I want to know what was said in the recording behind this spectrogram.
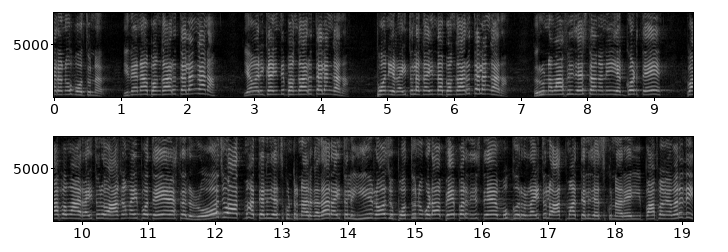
ఏరను పోతున్నారు. ఇదేనా బంగారు తెలంగాణ? ఎవరికైంది బంగారు తెలంగాణ? పోనీ రైతులకైందా బంగారు తెలంగాణ? రుణమాఫీ చేస్తానని ఎగ్గొడితే పాపం ఆ రైతులు ఆగమైపోతే అసలు రోజు ఆత్మహత్యలు చేసుకుంటున్నారు కదా. రైతులు ఈ రోజు పొద్దున కూడా పేపర్ తీస్తే ముగ్గురు రైతులు ఆత్మహత్యలు చేసుకున్నారే. ఈ పాపం ఎవరిది?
